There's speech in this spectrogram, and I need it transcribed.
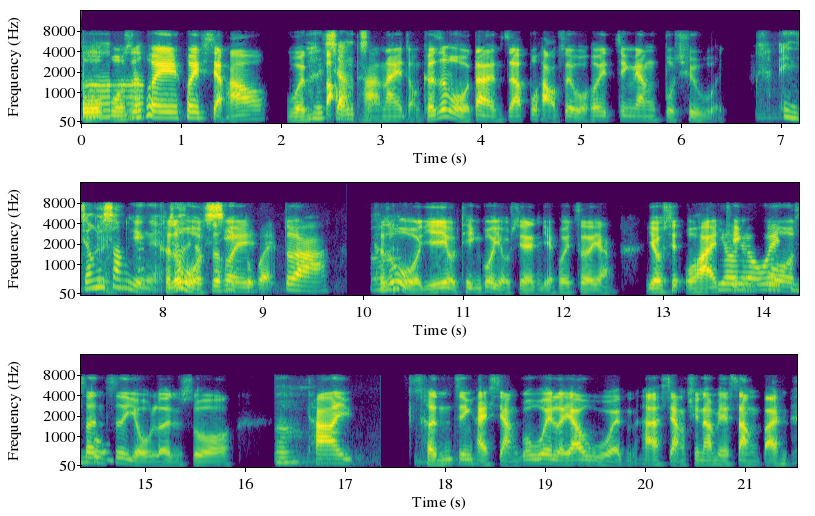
我我是会会想要闻饱它那一种，可是我当然知道不好，所以我会尽量不去闻。哎、欸，你这样会上瘾哎。可是我是会，对啊。可是我也有听过有些人也会这样，有些我还听过，甚至有人说，嗯，他曾经还想过为了要闻，他想去那边上班。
